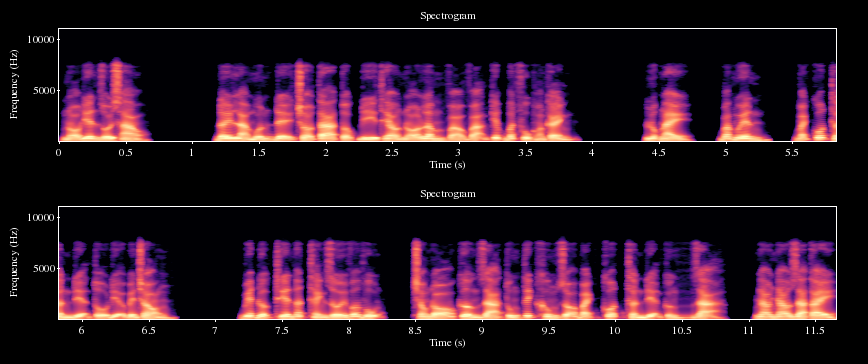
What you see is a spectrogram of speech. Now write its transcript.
Nó điên rồi sao? Đây là muốn để cho ta tộc đi theo nó lâm vào vạn kiếp bất phục hoàn cảnh. Lúc này, bắc nguyên, bạch cốt thần điện tổ địa bên trong. Biết được thiên đất thánh giới vỡ vụn, trong đó cường giả tung tích không rõ bạch cốt thần điện cường giả, nhao nhao ra tay,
